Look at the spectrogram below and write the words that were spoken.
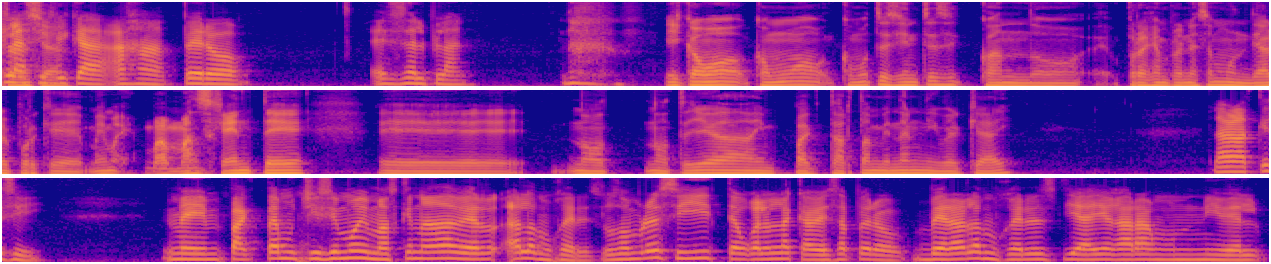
clasificada. Ajá, pero ese es el plan. ¿Y cómo, cómo, cómo te sientes cuando, por ejemplo, en ese mundial, porque va más gente, eh, no, no te llega a impactar también el nivel que hay? La verdad que sí. Me impacta muchísimo y más que nada ver a las mujeres. Los hombres sí te vuelan la cabeza, pero ver a las mujeres ya llegar a un nivel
